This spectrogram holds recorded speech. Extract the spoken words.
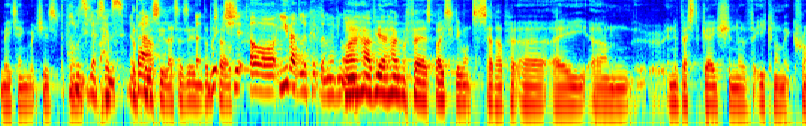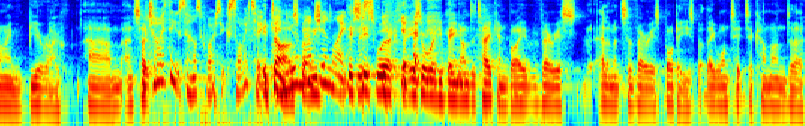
meeting, which is the policy letters. the policy letters in uh, themselves. Which, oh, you've had a look at them, haven't you? I have. Yeah, Home Affairs basically wants to set up a, a um, an investigation of economic crime bureau um, and so, Which I think sounds quite exciting. It Can does. you imagine, I mean, like this is work yeah. that is already being undertaken by various elements of various bodies, but they want it to come under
